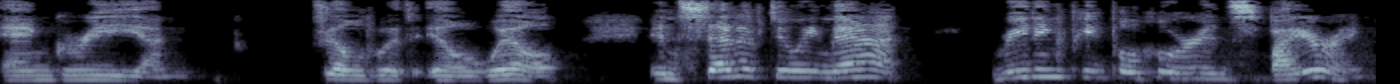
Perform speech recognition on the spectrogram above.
angry and filled with ill will, instead of doing that, reading people who are inspiring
